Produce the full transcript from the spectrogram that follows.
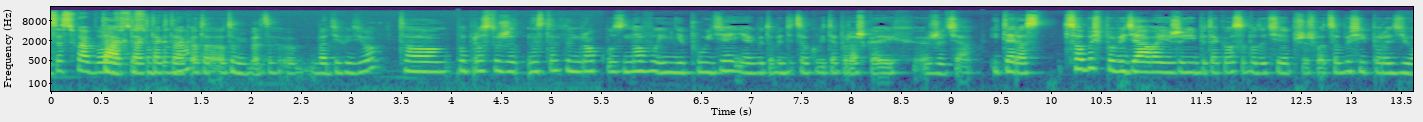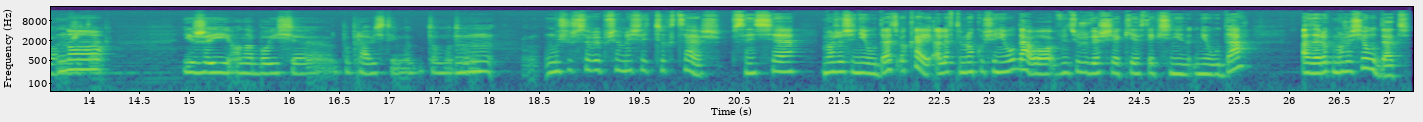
za słabo Tak, tak, tak, tak, o to, o to mi bardzo bardziej chodziło. To po prostu, że w następnym roku znowu im nie pójdzie i jakby to będzie całkowita porażka ich życia. I teraz, co byś powiedziała, jeżeli by taka osoba do Ciebie przyszła? Co byś jej poradziła? Może no, tak? Jeżeli ona boi się poprawić tej, tą maturę. Mm, musisz sobie przemyśleć, co chcesz. W sensie może się nie udać, okay, ale w tym roku się nie udało, więc już wiesz, jak jest, jak się nie, nie uda, a za rok może się udać.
